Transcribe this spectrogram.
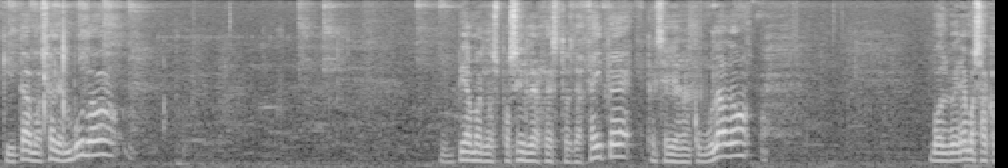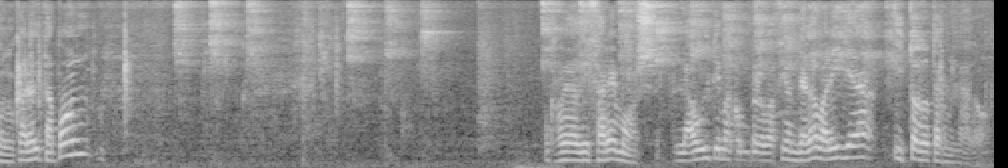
Quitamos el embudo Limpiamos los posibles restos de aceite que se hayan acumulado. Volveremos a colocar el tapón. Realizaremos la última comprobación de la varilla y todo terminado.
